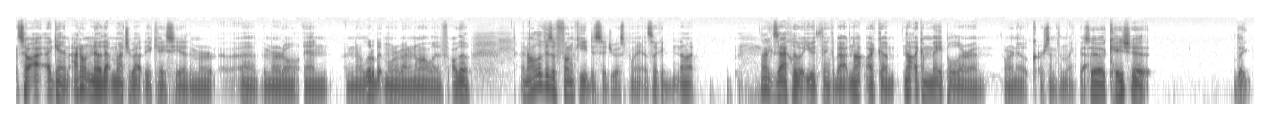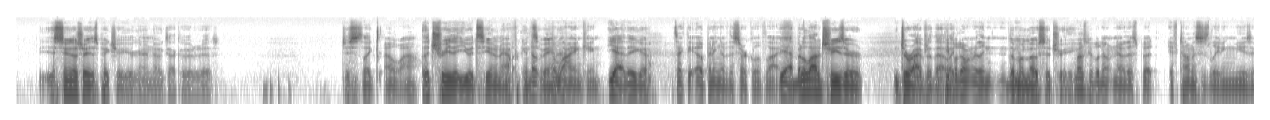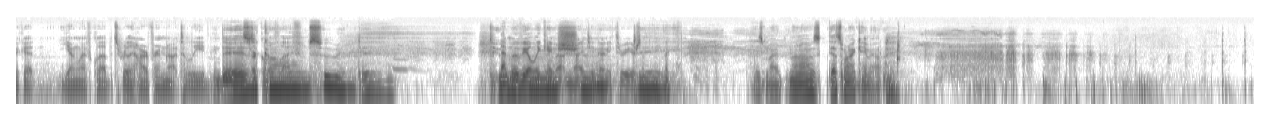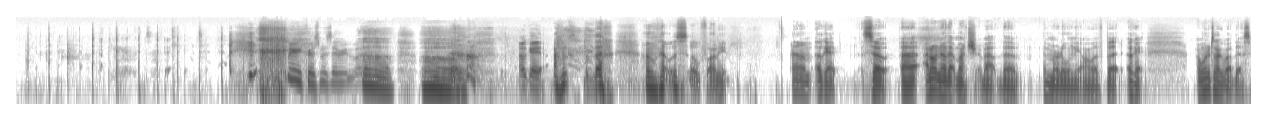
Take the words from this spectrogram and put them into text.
so I, again, I don't know that much about the acacia, the myr- uh, the myrtle, and I know a little bit more about an olive. Although an olive is a funky deciduous plant. It's like a not not exactly what you would think about. Not like a not like a maple or a or an oak or something like that. So acacia, like as soon as I show you this picture, you're gonna know exactly what it is. Just like Oh wow. the tree that you would see on an African The, savannah. the Lion King. Yeah, there you go. It's like the opening of the circle of life. Yeah, but a lot of trees are derived of that. People like don't really. the mimosa tree. Most people don't know this, but if Thomas is leading music at Young Life Club, it's really hard for him not to lead There's a Circle of Life. surrender. That movie only came out in 1993 or something. Like that. That's my no, no, I was that's when I came out. Merry Christmas, everybody. okay, that, um, that was so funny. Um, okay, so uh, I don't know that much about the the myrtle and the olive, but okay, I want to talk about this.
